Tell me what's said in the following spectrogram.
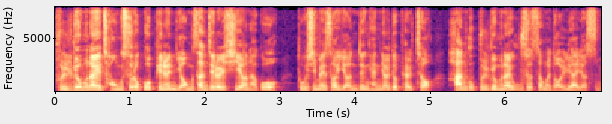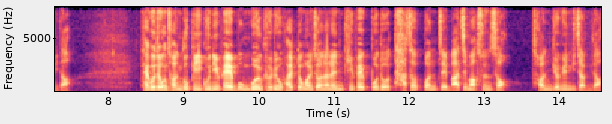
불교 문화의 정수로 꼽히는 영산제를 시연하고 도심에서 연등 행렬도 펼쳐 한국 불교 문화의 우수성을 널리 알렸습니다. 태구종 전국 비구니회 몽골 교류 활동을 전하는 기획보도 다섯 번째 마지막 순서 전경윤 기자입니다.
